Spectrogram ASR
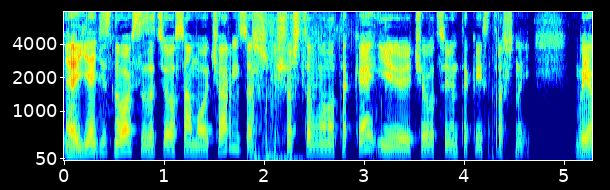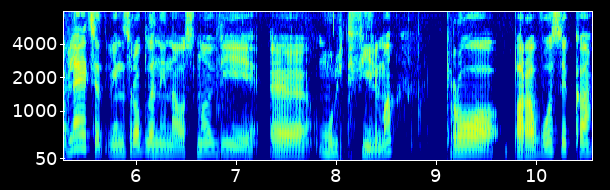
Е, Я дізнавався за цього самого Чарльза, що ж це воно таке і чого це він такий страшний. Виявляється, він зроблений на основі е, мультфільма про паровозика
